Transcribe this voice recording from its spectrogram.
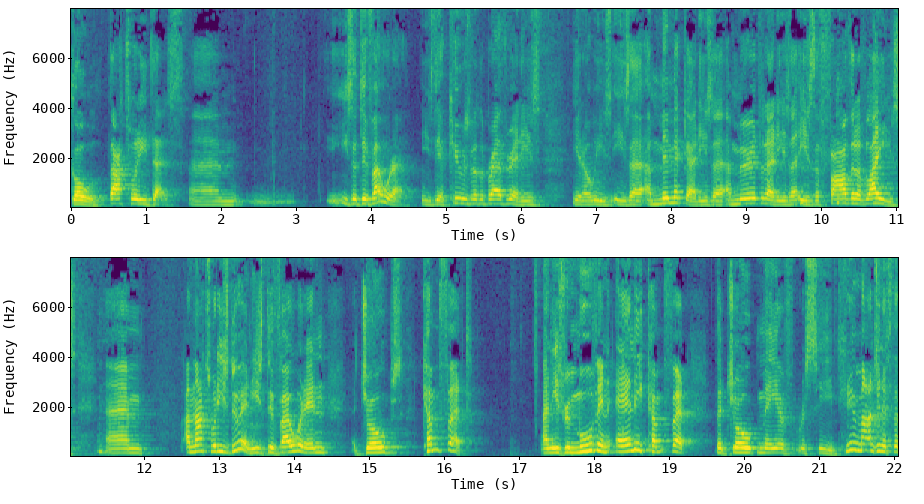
goal. That's what he does. Um, he's a devourer. He's the accuser of the brethren. He's, you know, he's, he's a, a mimicker. He's a, a murderer. He's, a, he's the father of lies. Um, and that's what he's doing. He's devouring Job's comfort. And he's removing any comfort that Job may have received. Can you imagine if the,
